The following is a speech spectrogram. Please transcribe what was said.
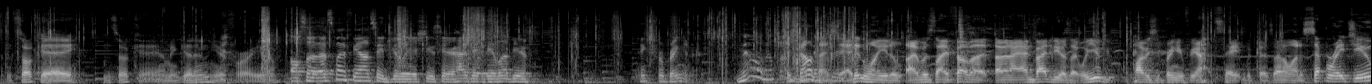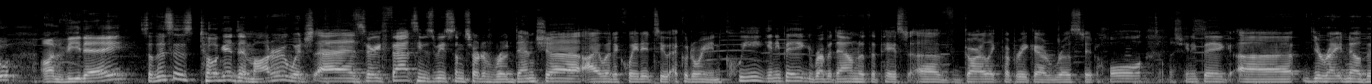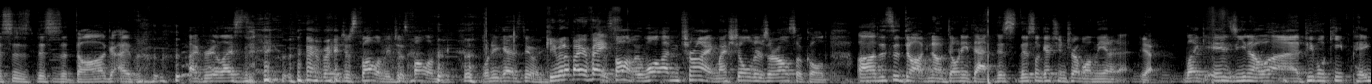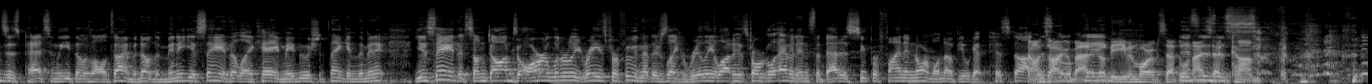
It's okay. It's okay. Let me get in here for you. Also, that's my fiance Julia. She's here. Hi, baby. Love you. Thanks for bringing her. No, no. It's Valentine's Day. I didn't want you to. I was. Like, I felt that. When I invited you, I was like, well, you obviously bring your fiance because I don't want to separate you on V Day. So this is toga de madre, which uh, is very fat, seems to be some sort of rodentia. I would equate it to Ecuadorian cuy, guinea pig. Rub it down with a paste of garlic, paprika, roasted whole. Guinea pig. Uh, you're right. No, this is this is a dog. I've I've realized. That, just follow me. Just follow me. What are you guys doing? Keep it up by your face. Just follow me. Well, I'm trying. My shoulders are also cold. Uh, this is a dog. No, don't eat that. This this will get you in trouble on the internet. Yeah. Like is you know uh, people keep pigs as pets and we eat those all the time. But no, the minute you say that like hey maybe we should think, and the minute you say that some dogs are literally raised for food and that there's like really a lot of historical evidence that that is super fine and normal, no, people get pissed off. Don't This talk about it. They'll be even more upset than when I said is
